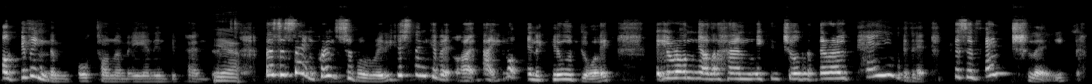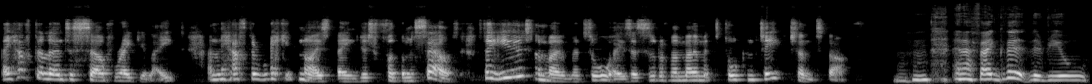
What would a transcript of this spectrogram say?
while giving them autonomy and independence. Yeah. That's the same principle, really. Just think of it like that. You're not in a killjoy, but you're on the other hand making sure that they're okay with it. Because eventually they have to learn to self-regulate and they have to recognize dangers for themselves. So use the moments always as sort of a moment to talk and teach them stuff. Mm-hmm. And I think that the real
